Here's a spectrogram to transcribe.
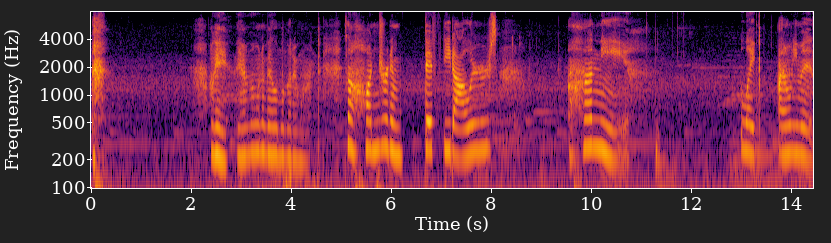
okay, they have the one available that I want. It's a hundred and fifty dollars honey. Like, I don't even...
